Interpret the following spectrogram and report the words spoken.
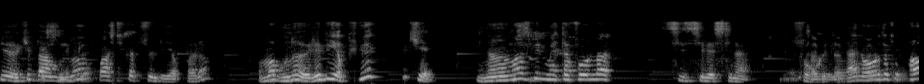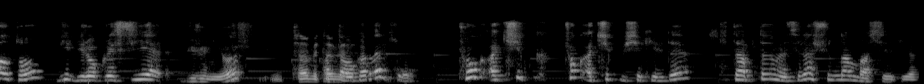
Diyor ki ben Kesinlikle. bunu başka türlü yaparım. Ama bunu öyle bir yapıyor ki inanılmaz bir metaforlar silsilesine sokuyor. Tabii, tabii, yani tabii, oradaki tabii. palto bir bürokrasiye bürünüyor. Tabii tabii. Hatta o kadar ki çok açık, çok açık bir şekilde kitapta mesela şundan bahsediyor.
